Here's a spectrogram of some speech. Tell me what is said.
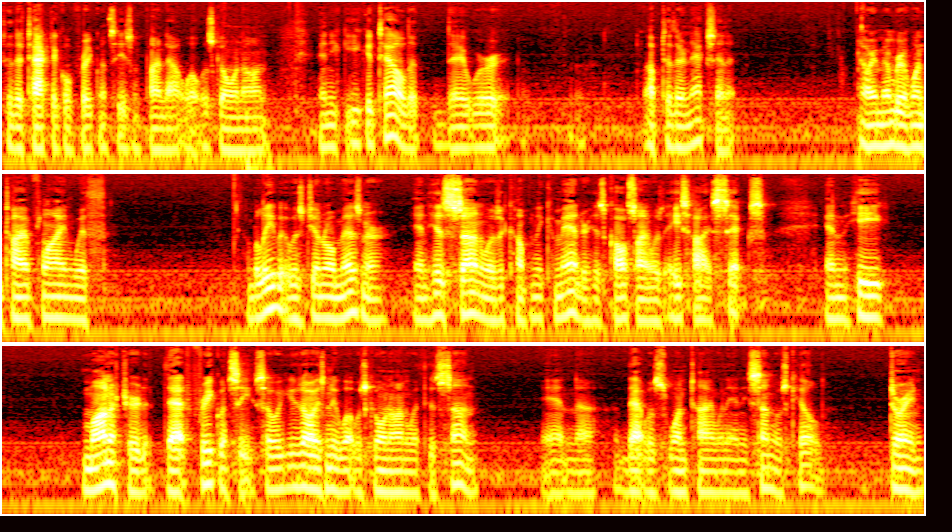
to the tactical frequencies, and find out what was going on. And you, you could tell that they were up to their necks in it. I remember one time flying with, I believe it was General Messner, and his son was a company commander. His call sign was Ace High 6. And he monitored that frequency, so he always knew what was going on with his son. And uh, that was one time when his son was killed during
